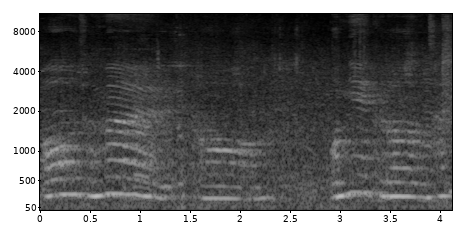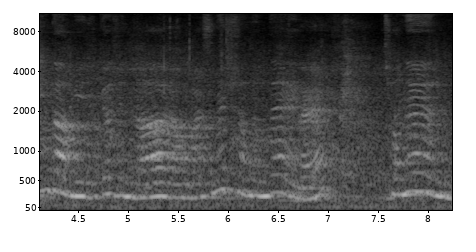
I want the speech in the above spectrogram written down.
어, 정말, 어, 언니의 그런 자신감이 느껴진다라고 말씀해 주셨는데, 네. 저는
